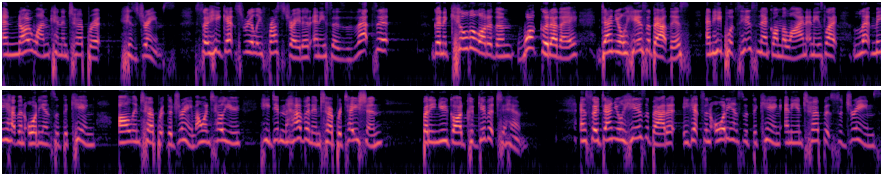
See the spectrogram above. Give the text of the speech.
And no one can interpret his dreams. So he gets really frustrated and he says, That's it. I'm going to kill the lot of them. What good are they? Daniel hears about this and he puts his neck on the line and he's like, Let me have an audience with the king. I'll interpret the dream. I want to tell you, he didn't have an interpretation, but he knew God could give it to him. And so Daniel hears about it, he gets an audience with the king, and he interprets the dreams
